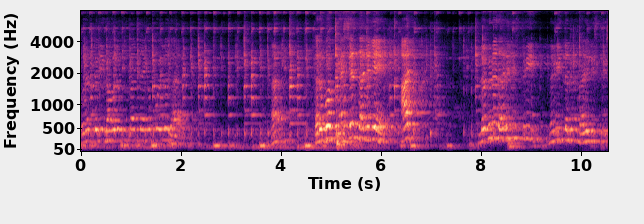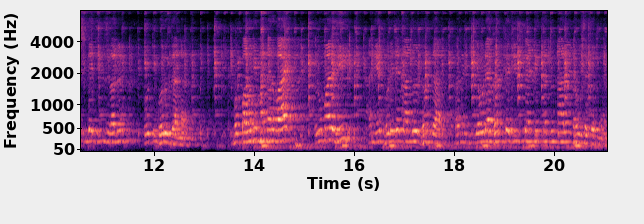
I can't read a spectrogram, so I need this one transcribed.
परत कधी गावलं दुकान आहे का पहिलं झालं हा? तर मग फॅशन झालेली आहे. आज लग्न झालेली स्त्री नवीन लग्न झालेली स्त्री सुद्धा जीन्स घालून पोटी भरून जाणार. मग पाहुणी म्हणणार बाय रुमाल घे. आणि हे थोडेसे तांदूळ घेऊन जा कारण एवढ्या घट्ट जीन्स पॅन्टीत तू नारळ होऊ शकत नाही.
